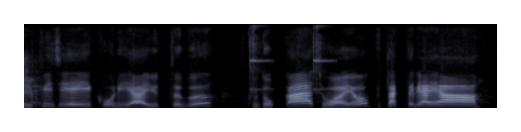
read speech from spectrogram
LPGA 코리아 유튜브 구독과 좋아요 부탁드려요.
